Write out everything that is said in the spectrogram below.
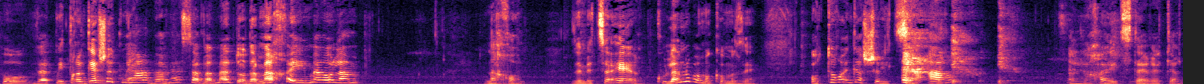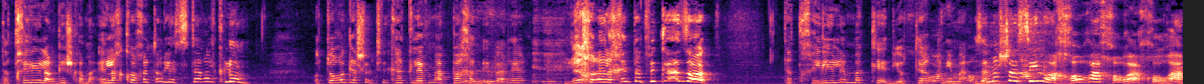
פה, ואת מתרגשת מהאבא, מהסבא, מהדודה, מהחיים, מהעולם. נכון, זה מצער, כולנו במקום הזה. אותו רגע של צער, אני לא יכולה להצטער יותר. תתחילי להרגיש כמה, אין לך כוח יותר להצטער על כלום. אותו רגע של דפיקת לב מהפחד מבעלי, לא יכולה להכין את הדפיקה הזאת. תתחילי למקד יותר פנימה. זה מה שעשינו, אחורה, אחורה, אחורה.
